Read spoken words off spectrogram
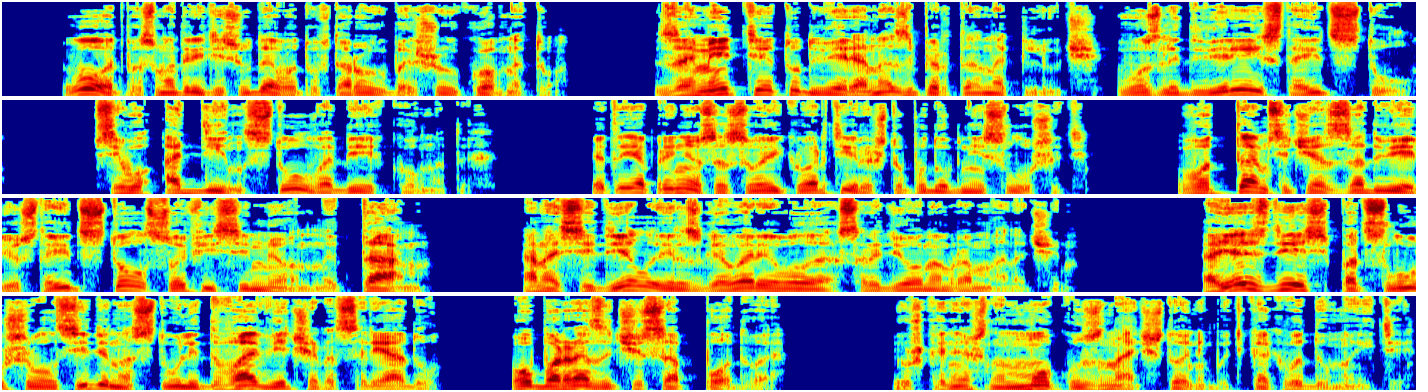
— Вот, посмотрите сюда, в эту вторую большую комнату. Заметьте эту дверь, она заперта на ключ. Возле дверей стоит стул. Всего один стул в обеих комнатах. Это я принес из своей квартиры, чтобы удобнее слушать. Вот там сейчас за дверью стоит стол Софьи Семенны. Там. Она сидела и разговаривала с Родионом Романовичем. А я здесь подслушивал, сидя на стуле, два вечера сряду, оба раза часа по два. И уж, конечно, мог узнать что-нибудь, как вы думаете.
